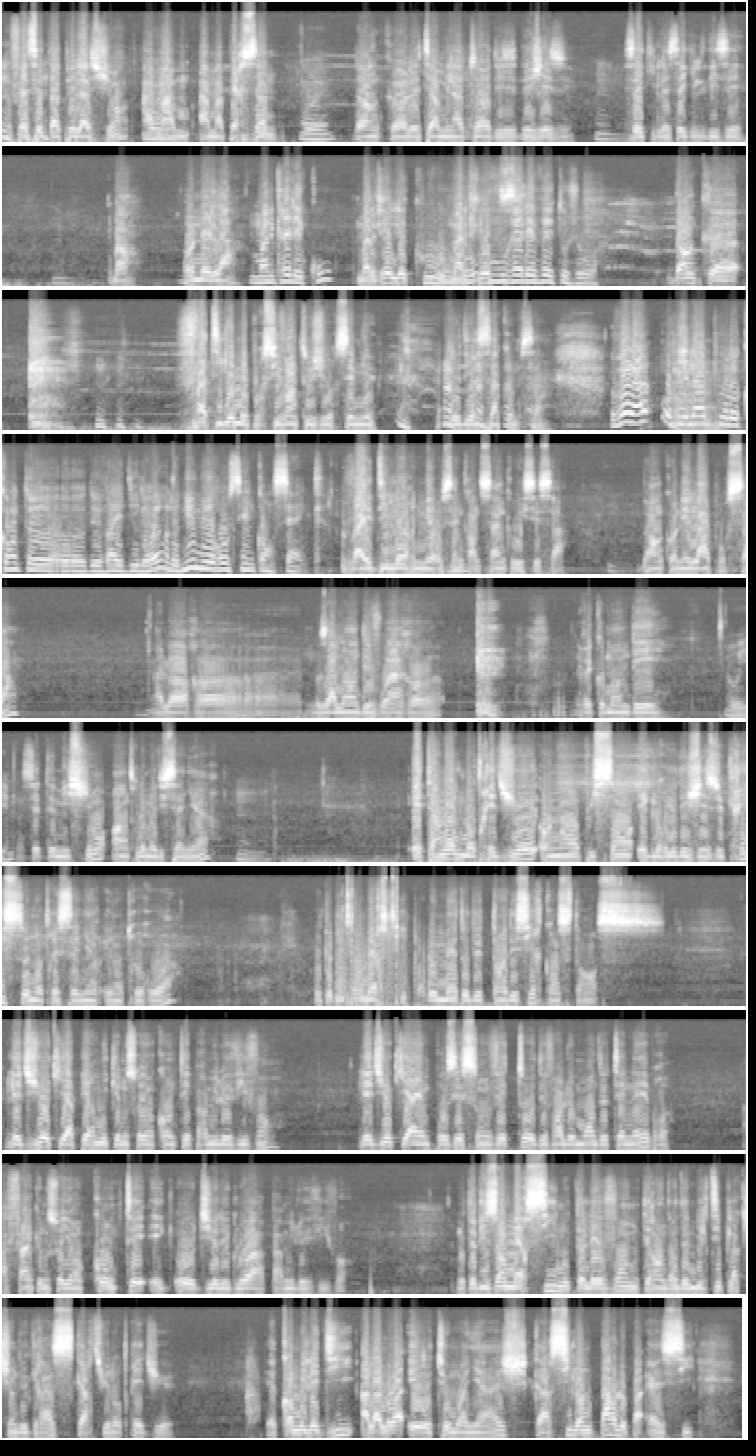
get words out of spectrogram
enfin, cette appellation à, ma, à ma personne. Oui. Donc, euh, le terminateur de, de Jésus. Hmm. C'est qu'il c'est qu'il disait. Bon, on est là. Malgré les coups, Malgré le coup, vous malgré vous, vous relevez toujours. Donc, euh, fatigué mais poursuivant toujours, c'est mieux de dire ça comme ça. Voilà, on est là Hmm. pour le compte euh, de Vaille Dealer, le numéro 55. Va et dealer numéro 55, oui, c'est ça. Donc, on est là pour ça. Alors, euh, nous allons devoir euh, recommander Oui. cette émission entre les mains du Seigneur. Hmm. Éternel notre Dieu, au nom puissant et glorieux de Jésus-Christ, notre Seigneur et notre Roi, nous te disons merci pour le maître de temps et des circonstances. Le Dieu qui a permis que nous soyons comptés parmi le vivant. Le Dieu qui a imposé son veto devant le monde de ténèbres afin que nous soyons comptés, ô Dieu de gloire, parmi le vivant. Nous te disons merci, nous te levons, nous te rendons de multiples actions de grâce car tu es notre Dieu. Et comme il est dit à la loi et au témoignage, car si l'on ne parle pas ainsi,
